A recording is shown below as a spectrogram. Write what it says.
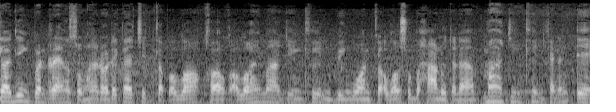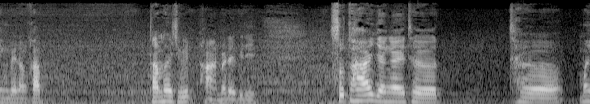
ก็ยิ่งเป็นแรงส่งให้เราได้ใกล้ชิดกับอัลลอฮ์ขอกับอัลลอฮ์ให้มากยิ่งขึ้น วิงวอนกับอัลลอฮ์สุบฮานุตะลามากยิ่งขึ้นแค่นั้นเองพี่น้องครับทำให้ชีวิตผ่านไปได้ไปดี สุดท้ายยังไงเธอเธอไม่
